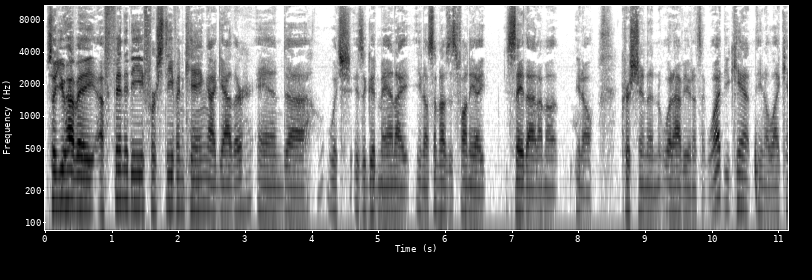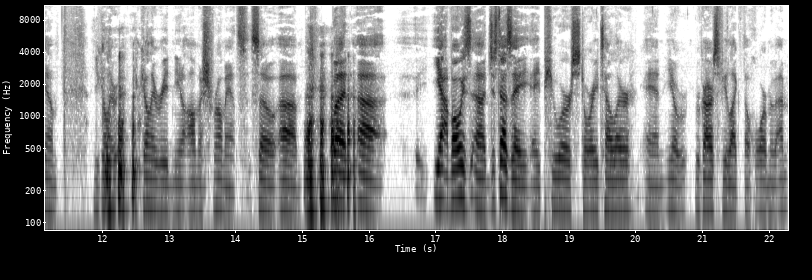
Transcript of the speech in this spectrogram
So you have a affinity for Stephen King, I gather, and uh, which is a good man. I, you know, sometimes it's funny. I say that I'm a, you know, Christian and what have you, and it's like, what? You can't, you know, like him. You can only you can only read, you know, Amish romance. So, um, but uh, yeah, I've always uh, just as a, a pure storyteller, and you know, regardless if you like the horror movie. I'm,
